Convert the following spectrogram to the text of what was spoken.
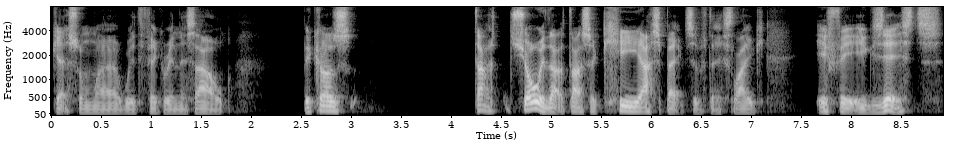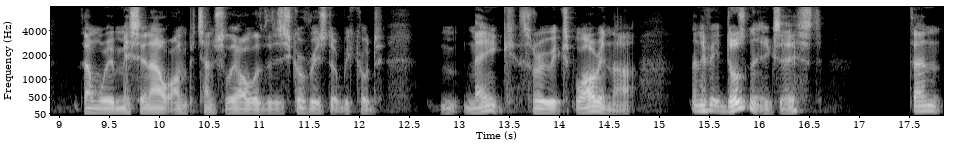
get somewhere with figuring this out. Because that surely that that's a key aspect of this. Like if it exists, then we're missing out on potentially all of the discoveries that we could make through exploring that. And if it doesn't exist, then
